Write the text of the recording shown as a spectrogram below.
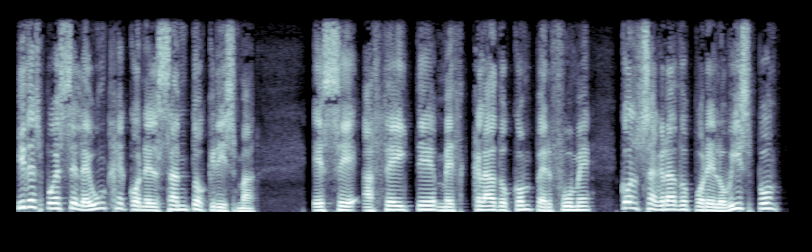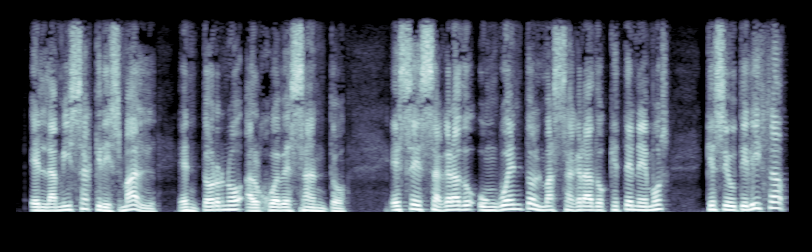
y después se le unge con el santo crisma, ese aceite mezclado con perfume consagrado por el obispo en la misa crismal, en torno al jueves santo. Ese sagrado ungüento, el más sagrado que tenemos, que se utiliza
